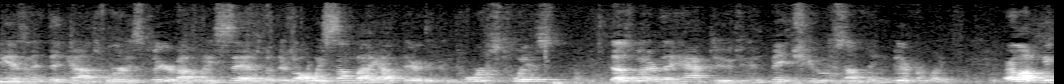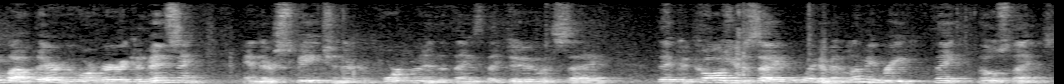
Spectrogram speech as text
thing, isn't it, that God's Word is clear about what He says, but there's always somebody out there that contorts, twists, does whatever they have to to convince you of something differently. There are a lot of people out there who are very convincing in their speech and their comportment and the things they do and say that could cause you to say, well, wait a minute, let me rethink those things.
